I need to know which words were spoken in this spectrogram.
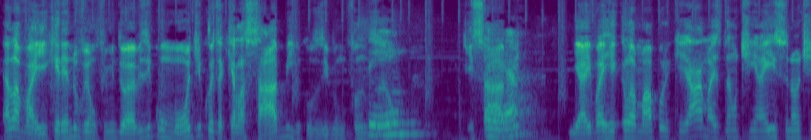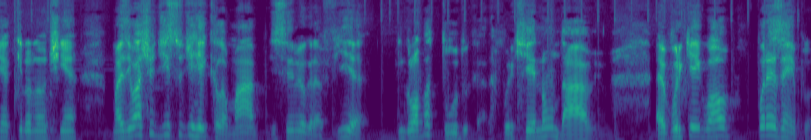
Ela vai ir querendo ver um filme do Elvis e com um monte de coisa que ela sabe, inclusive um fãzão Sim. que sabe. É. E aí vai reclamar porque, ah, mas não tinha isso, não tinha aquilo, não tinha. Mas eu acho disso de reclamar, de cinematografia, engloba tudo, cara. Porque não dá, viu? É porque, igual, por exemplo,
